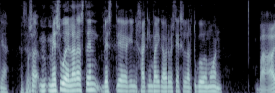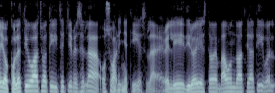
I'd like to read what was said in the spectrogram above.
Ja. Bezala. Osa, m- mezu helarazten besteakin jakin barik aber besteak zela hartuko Bai, o kolektibo batzu bati itzetxe bezala oso harinetik, ezela, ebeli, diroi ez dauen bagondo bateati, well,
